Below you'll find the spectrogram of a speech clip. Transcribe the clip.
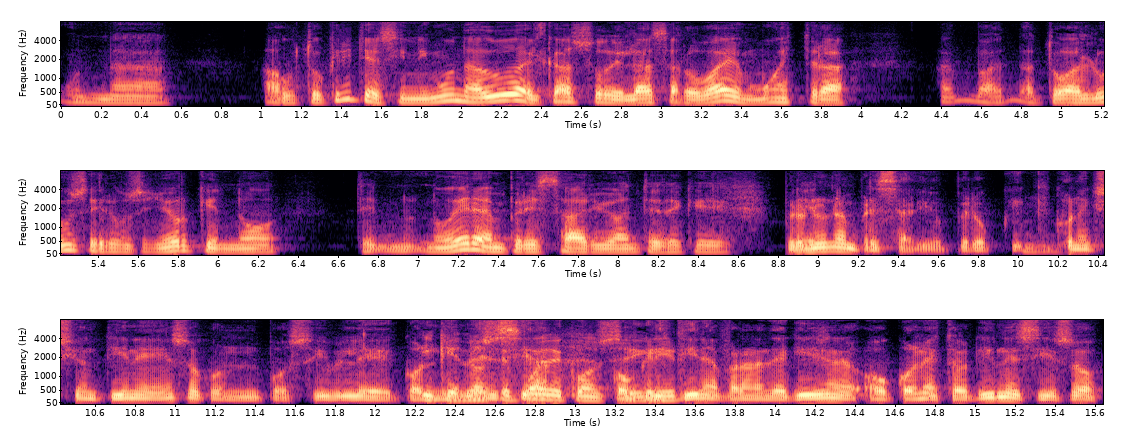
una autocrítica, sin ninguna duda, el caso de Lázaro Báez muestra a, todas luces, era un señor que no, no era empresario antes de que... Pero no era empresario, pero ¿qué, conexión tiene eso con posible connivencia con Cristina Fernández de Kirchner o con Néstor Kirchner si eso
